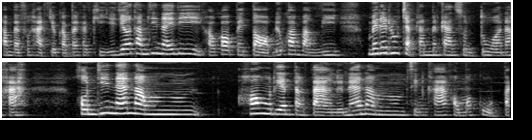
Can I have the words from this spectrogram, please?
ทำแบบฝึกหัดเกี่ยวกับใบขับขี่เยอะๆทำที่ไหนดีเขาก็ไปตอบด้วยความหวังดี ไม่ได้รู้จักกันเป็นการส่วนตัวนะคะ คนที่แนะนำห้องเรียนต่างๆ หรือแนะนำสินค้าของมะกรูดไป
